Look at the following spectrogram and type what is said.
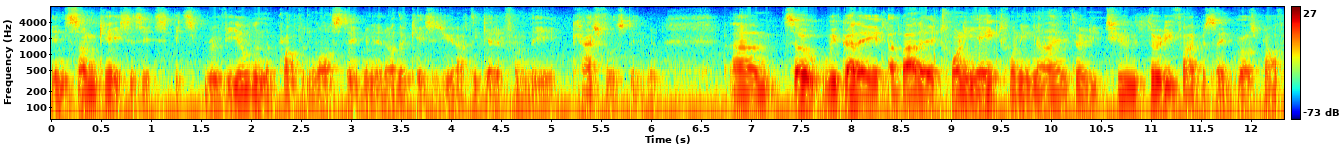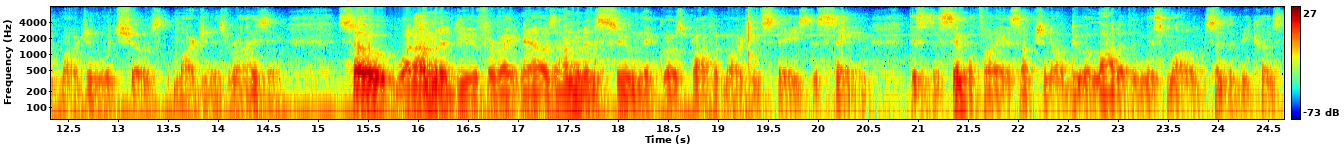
in some cases, it's it's revealed in the profit and loss statement. In other cases, you have to get it from the cash flow statement. Um, so we've got a about a 28, 29, 32, 35% gross profit margin, which shows the margin is rising. So what I'm going to do for right now is I'm going to assume that gross profit margin stays the same. This is a simplifying assumption I'll do a lot of in this model simply because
